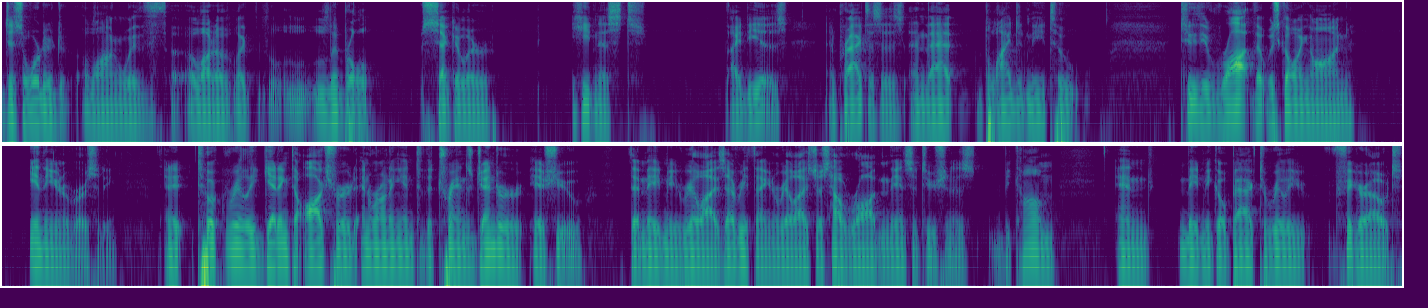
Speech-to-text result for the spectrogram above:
disordered along with a lot of like liberal secular hedonist ideas and practices and that blinded me to to the rot that was going on in the university. And it took really getting to Oxford and running into the transgender issue that made me realize everything and realize just how rotten the institution has become and made me go back to really figure out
